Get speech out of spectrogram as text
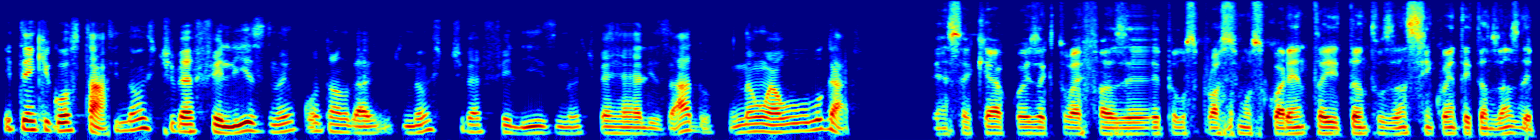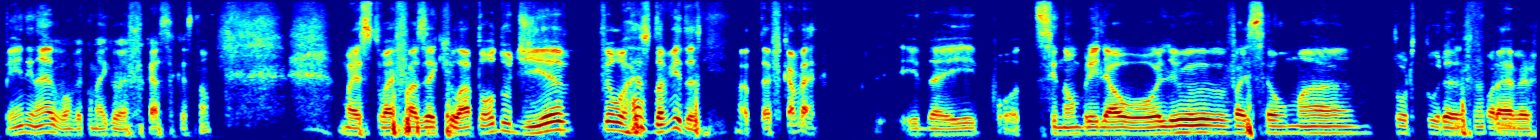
E tem que gostar. Se não estiver feliz, não encontrar um lugar onde não estiver feliz e não estiver realizado, não é o lugar. Pensa que é a coisa que tu vai fazer pelos próximos 40 e tantos anos, 50 e tantos anos, depende, né? Vamos ver como é que vai ficar essa questão. Mas tu vai fazer aquilo lá todo dia pelo resto da vida, até ficar velho. E daí, pô, se não brilhar o olho, vai ser uma tortura forever.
